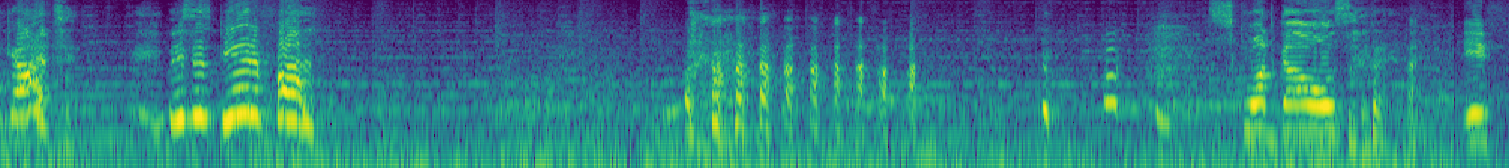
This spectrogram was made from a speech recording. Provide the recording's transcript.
My god! This is beautiful! Squad goals! if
